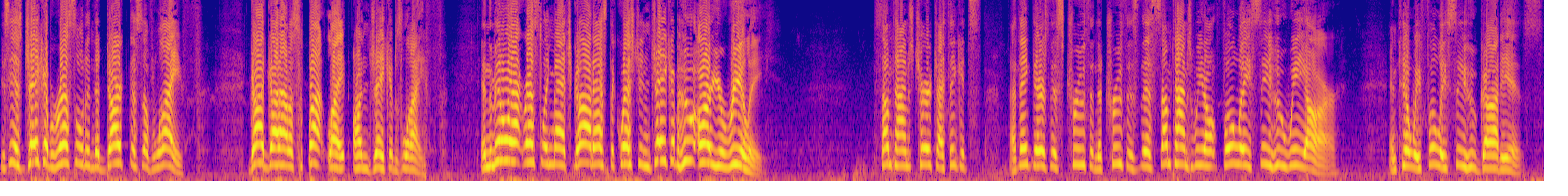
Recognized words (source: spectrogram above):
You see, as Jacob wrestled in the darkness of life, God got out a spotlight on Jacob's life. In the middle of that wrestling match, God asked the question, Jacob, who are you really? Sometimes, church, I think it's I think there's this truth, and the truth is this sometimes we don't fully see who we are until we fully see who God is.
